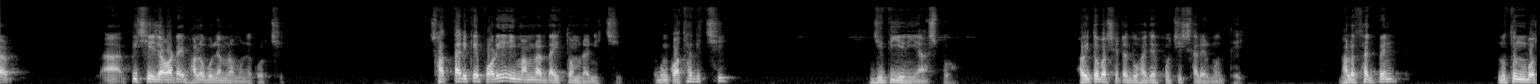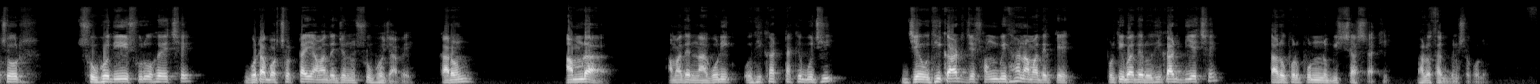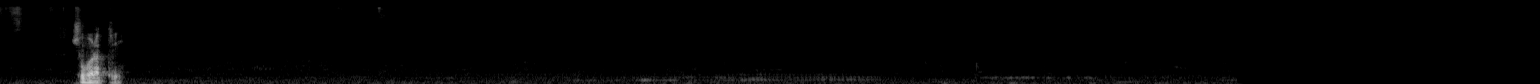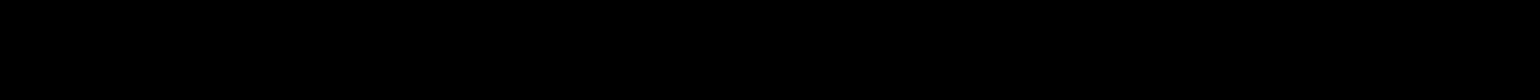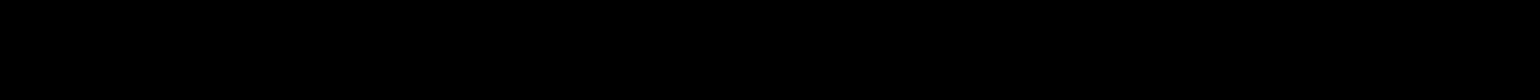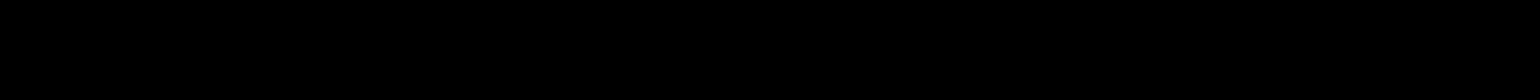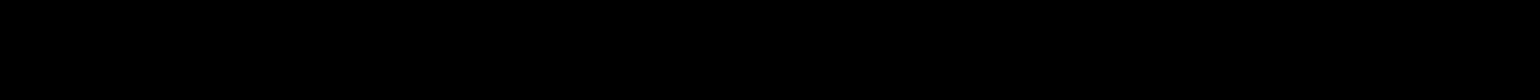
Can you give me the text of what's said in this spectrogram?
পিছিয়ে যাওয়াটাই ভালো বলে আমরা মনে করছি। সাত তারিখে পরে এই মামলার দায়িত্ব আমরা নিচ্ছি। এবং কথা দিচ্ছি, জিতিয়ে নিয়ে আসব। হয়তোবা সেটা দু হাজার পঁচিশ সালের মধ্যেই। ভালো থাকবেন। নতুন বছর শুভ দিয়ে শুরু হয়েছে। গোটা বছরটাই আমাদের জন্য শুভ যাবে। কারণ আমরা আমাদের নাগরিক অধিকারটাকে বুঝি। যে অধিকার, যে সংবিধান আমাদেরকে প্রতিবাদের অধিকার দিয়েছে, তার উপর পূর্ণ বিশ্বাস রাখি। ভালো থাকবেন সকলে। শুভরাত্রি।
